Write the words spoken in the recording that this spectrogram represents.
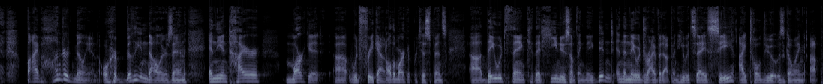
500 million or a billion dollars in and the entire market uh, would freak out. All the market participants, uh, they would think that he knew something they didn't, and then they would drive it up. And he would say, "See, I told you it was going up."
